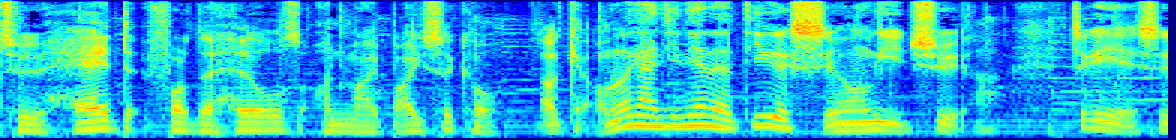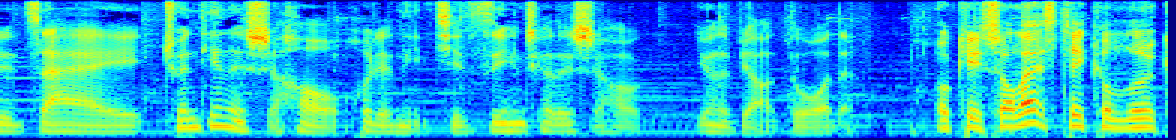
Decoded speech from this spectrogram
to head for the hills on my bicycle. OK，我们来看今天的第一个实用例句啊，这个也是在春天的时候或者你骑自行车的时候用的比较多的。 Okay, so let's take a look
